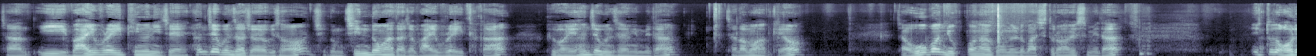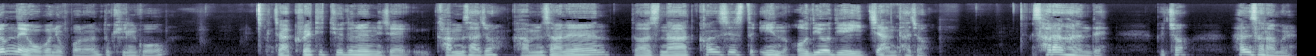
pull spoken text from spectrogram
자, 이 vibrating은 이제 현재 분사죠. 여기서 지금 진동하다죠. vibrate가 그거의 현재 분사형입니다. 자, 넘어갈게요. 자, 5번, 6번 하고 오늘도 마치도록 하겠습니다. 또 어렵네요. 5번, 6번은 또 길고. 자, gratitude는 이제 감사죠. 감사는 does not consist in 어디 어디에 있지 않다죠. 사랑하는데. 그쵸? 한 사람을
